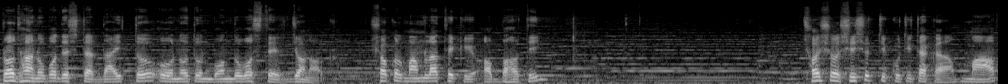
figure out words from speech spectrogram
প্রধান উপদেষ্টার দায়িত্ব ও নতুন বন্দোবস্তের জনক। সকল মামলা থেকে অব্যাহতি। ছয়শো ছেষট্টি কোটি টাকা মাফ।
